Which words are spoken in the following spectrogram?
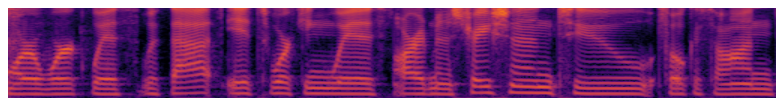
more work with with that. It's working with our administration to focus on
